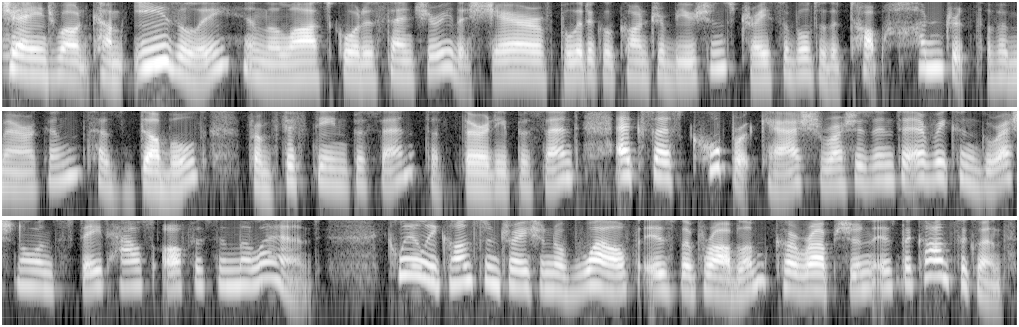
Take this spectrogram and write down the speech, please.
Change won't come easily. In the last quarter century, the share of political contributions traceable to the top hundredth of Americans has doubled from 15% to 30%. Excess corporate cash rushes into every congressional and state house office in the land. Clearly, concentration of wealth is the problem, corruption is the consequence.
